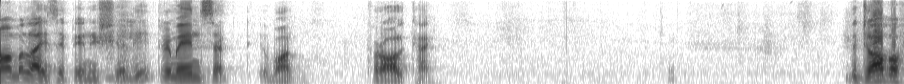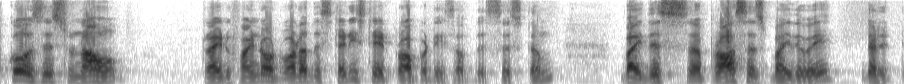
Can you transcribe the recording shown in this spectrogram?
normalize it initially it remains at 1 for all time. The job of course is to now try to find out what are the steady state properties of this system. By this uh, process by the way that it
